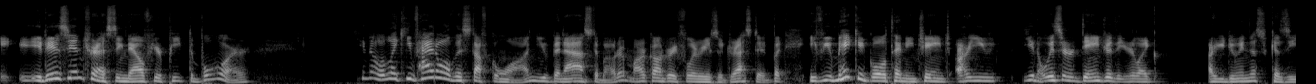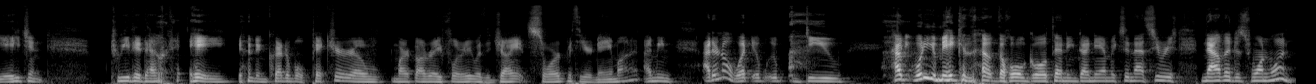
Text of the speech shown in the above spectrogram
it, it is interesting now if you're Pete DeBoer you know, like you've had all this stuff go on. You've been asked about it. Marc Andre Fleury has addressed it. But if you make a goaltending change, are you, you know, is there a danger that you're like, are you doing this because the agent tweeted out a an incredible picture of Marc Andre Fleury with a giant sword with your name on it? I mean, I don't know. What do you, how do, what do you make of the, the whole goaltending dynamics in that series now that it's 1 1?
